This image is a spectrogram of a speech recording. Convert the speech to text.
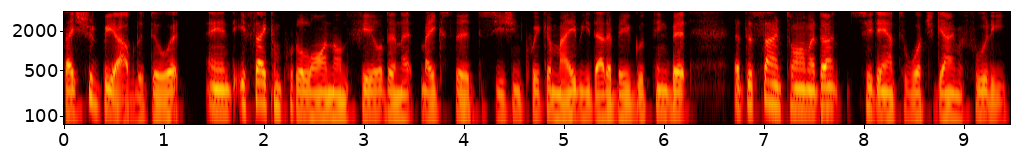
They should be able to do it. And if they can put a line on the field and it makes the decision quicker, maybe that'd be a good thing. But at the same time, I don't sit down to watch a game of footy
